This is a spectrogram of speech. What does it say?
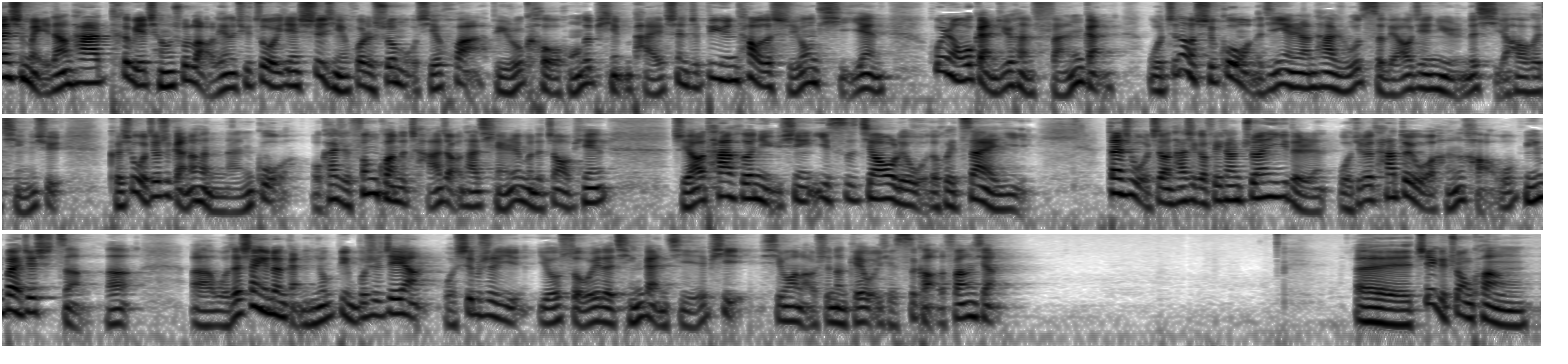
但是每当他特别成熟老练的去做一件事情，或者说某些话，比如口红的品牌，甚至避孕套的使用体验，会让我感觉很反感。我知道是过往的经验让他如此了解女人的喜好和情绪，可是我就是感到很难过。我开始疯狂的查找他前任们的照片，只要他和女性一丝交流，我都会在意。但是我知道他是个非常专一的人，我觉得他对我很好，我不明白这是怎么了。啊，我在上一段感情中并不是这样，我是不是有所谓的情感洁癖？希望老师能给我一些思考的方向。呃，这个状况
